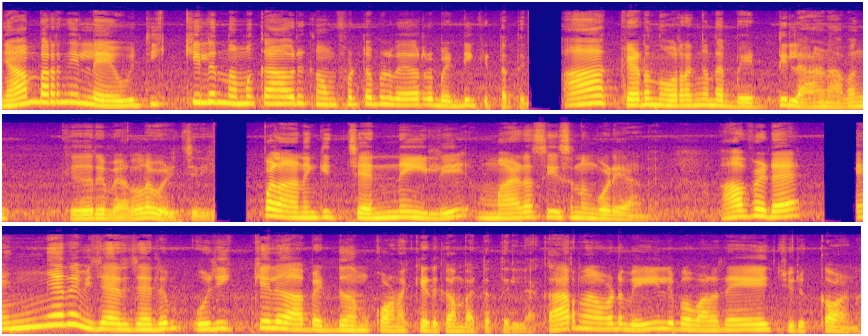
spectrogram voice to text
ഞാൻ പറഞ്ഞില്ലേ ഒരിക്കലും നമുക്ക് ആ ഒരു കംഫർട്ടബിൾ വേറൊരു ബെഡിൽ കിട്ടത്തില്ല. ആ കിടന്നുറങ്ങുന്ന ബെഡിലാണ് അവൻ കയറി വെള്ളം ഒഴിച്ചിരിക്കുന്നത്. ഇപ്പോഴാണെങ്കിൽ ചെന്നൈയിൽ മഴ സീസണും കൂടെയാണ്. അവിടെ എങ്ങനെ വിചാരിച്ചാലും ഒരിക്കലും ആ ബെഡ് നമുക്ക് ഉണക്കിയെടുക്കാൻ പറ്റത്തില്ല. കാരണം അവിടെ വെയിൽ ഇപ്പോൾ വളരെ ചുരുക്കമാണ്.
